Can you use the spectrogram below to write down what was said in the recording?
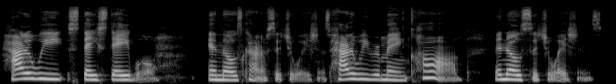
How do we stay stable in those kind of situations? How do we remain calm in those situations?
